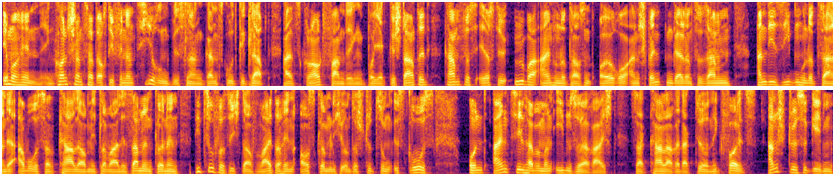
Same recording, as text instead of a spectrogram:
Immerhin, in Konstanz hat auch die Finanzierung bislang ganz gut geklappt. Als Crowdfunding-Projekt gestartet, kam fürs erste über 100.000 Euro an Spendengeldern zusammen. An die 700 zahlende Abos hat Carla mittlerweile sammeln können. Die Zuversicht auf weiterhin auskömmliche Unterstützung ist groß. Und ein Ziel habe man ebenso erreicht, sagt Carla-Redakteur Nick Volz. Anstöße geben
